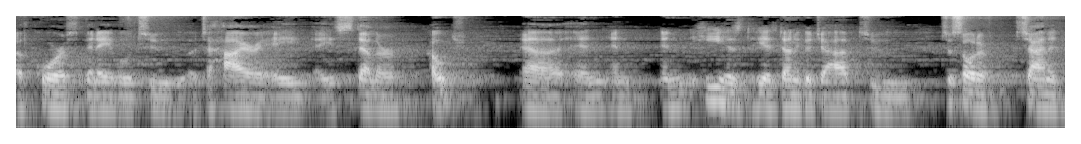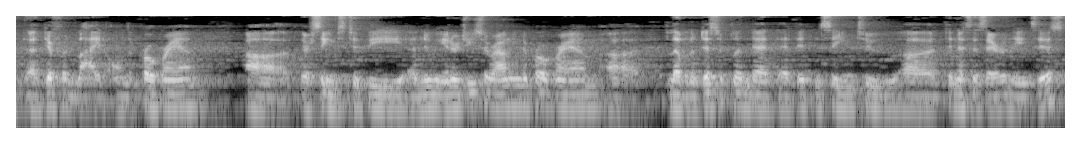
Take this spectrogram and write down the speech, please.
of course, been able to to hire a a stellar coach, uh, and and and he has he has done a good job to to sort of shine a, a different light on the program. Uh, there seems to be a new energy surrounding the program, uh, level of discipline that, that didn't seem to uh, to necessarily exist,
